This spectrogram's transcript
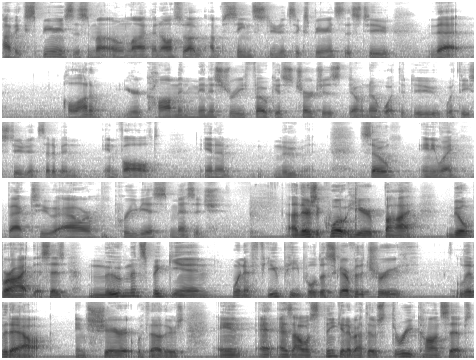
I've experienced this in my own life, and also I've, I've seen students experience this too. That a lot of your common ministry focused churches don't know what to do with these students that have been involved in a movement. So, anyway, back to our previous message. Uh, there's a quote here by Bill Bright that says Movements begin when a few people discover the truth, live it out, and share it with others. And as I was thinking about those three concepts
